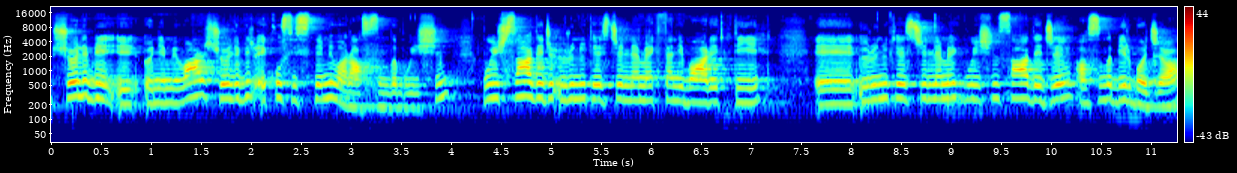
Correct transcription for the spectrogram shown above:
şöyle bir önemi var, şöyle bir ekosistemi var aslında bu işin. Bu iş sadece ürünü tescillemekten ibaret değil. E, ürünü tescillemek bu işin sadece aslında bir bacağı.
